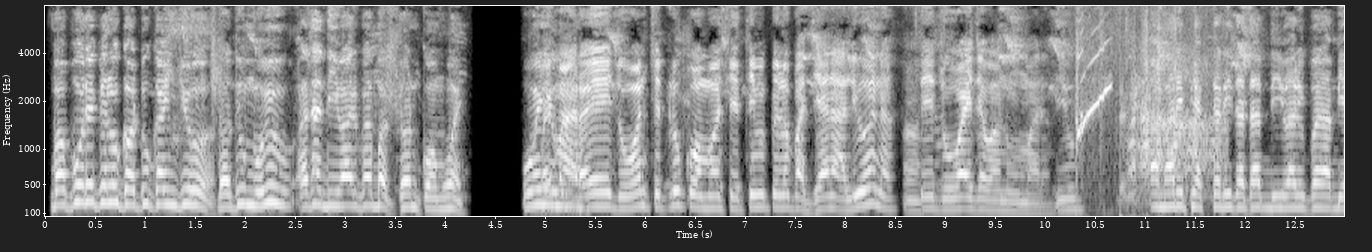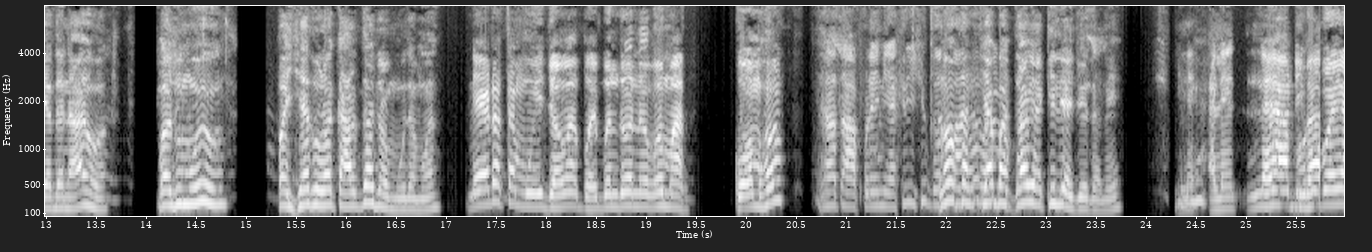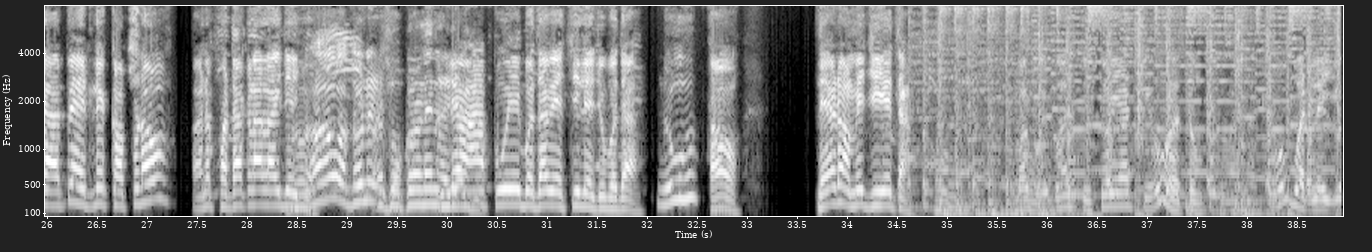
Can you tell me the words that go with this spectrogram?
બપોરે પેલું ઘટું કઈ ગયું. બધું મોયું અત્યારે દિવાળી પર બધો કોમ હોય. કોઈ મારે એ જોવાનું કેટલું કોમ હશે તે મેં પેલો ભજીયા આલ્યું હોય ને તે જોવાય જવાનું અમારે અમારી ફેક્ટરી તથા દિવાળી પર આ બે દન આવ્યો. બધું મોયું પૈસા થોડા કાઢતા જાઉં હું તમને. ને એડો તમે હું જવા ભાઈબંધો ને હવે માર કોમ હો. હા તો આપણે નીકળીશું ઘર લો, બધા વેકી લેજો તમે. લે આ ભૂરાભાઈ આપે એટલે કપડો અને ફટાકડા લાવી દેજો. હા વાંધો નહીં છોકરાને આપો એ બધા વેચી લેજો બધા. એવું? હા લેડો અમે જઈએ તા ભાઈ તું તો યાર કેવું હતું? બહુ બદલાઈ ગયો.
